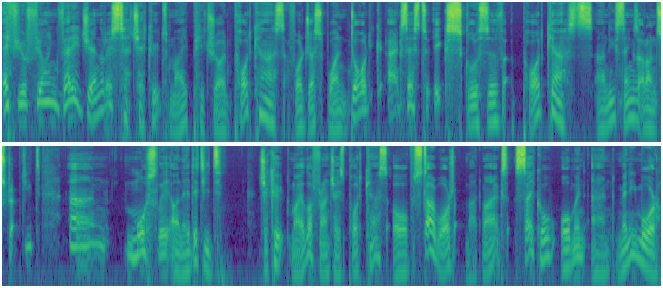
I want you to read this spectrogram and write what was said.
If you're feeling very generous, check out my Patreon podcast. For just $1, you get access to exclusive podcasts, and these things are unscripted and mostly unedited. Check out my other franchise podcasts of Star Wars, Mad Max, Psycho, Omen, and many more.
